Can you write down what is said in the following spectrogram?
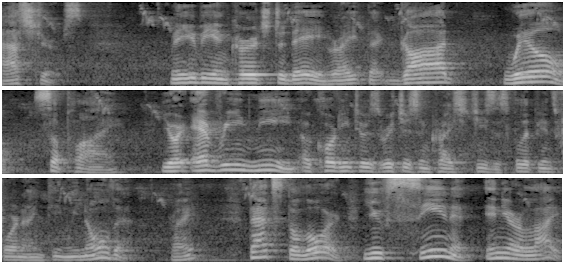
pastures. May you be encouraged today, right? That God will supply your every need according to his riches in Christ Jesus. Philippians 4:19. We know that, right? That's the Lord. You've seen it in your life.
